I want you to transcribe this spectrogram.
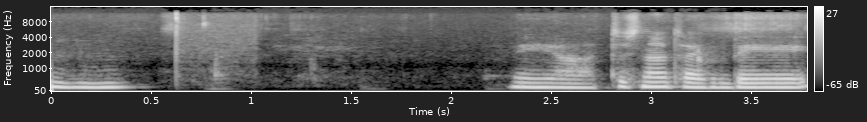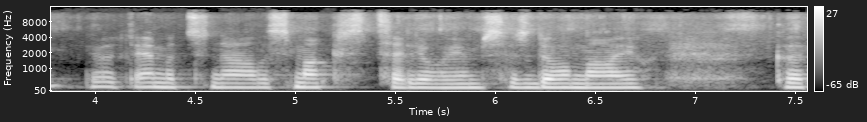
Mm. Jā, tas noteikti bija ļoti emocionāli smags ceļojums. Es domāju, ka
